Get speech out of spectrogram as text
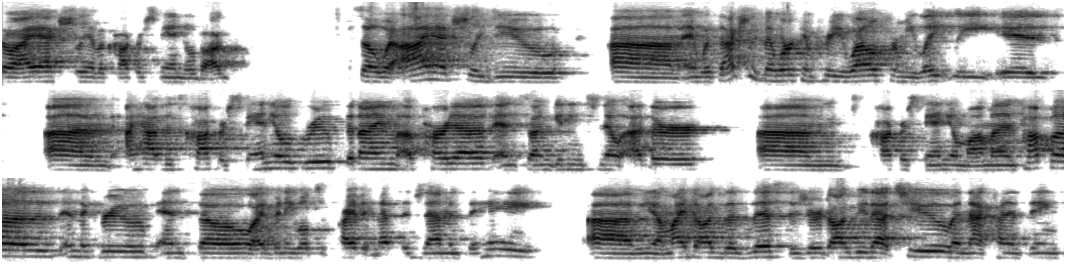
so I actually have a Cocker Spaniel dog. So what I actually do, um, and what's actually been working pretty well for me lately is um, I have this Cocker Spaniel group that I'm a part of, and so I'm getting to know other um, Cocker Spaniel mama and papas in the group, and so I've been able to private message them and say, hey, um, you know, my dog does this, does your dog do that too, and that kind of thing.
